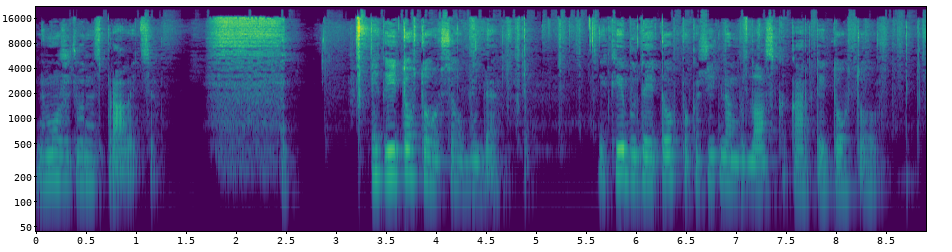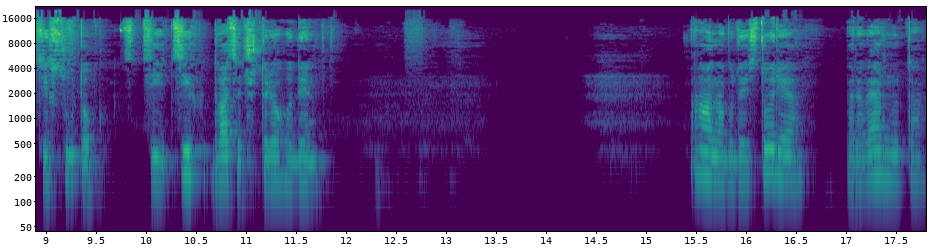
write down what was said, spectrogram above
Не можуть вони справитися. Який ітог того всього буде? Який буде ітог? Покажіть нам, будь ласка, карти ітог того. Цих суток, цих 24 годин. Погана буде історія, перевернута.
